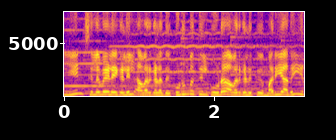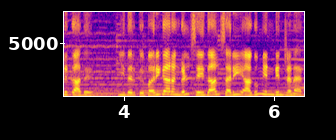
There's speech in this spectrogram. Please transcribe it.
ஏன் சில வேளைகளில் அவர்களது குடும்பத்தில் கூட அவர்களுக்கு மரியாதை இருக்காது? இதற்கு பரிகாரங்கள் செய்தால் சரி ஆகும் என்கின்றனர்.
